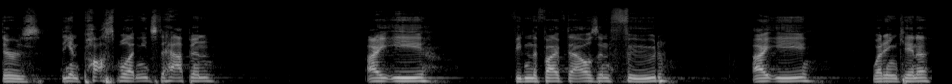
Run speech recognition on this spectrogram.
There's the impossible that needs to happen, i.e., feeding the 5,000, food, i.e., wedding Cana.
